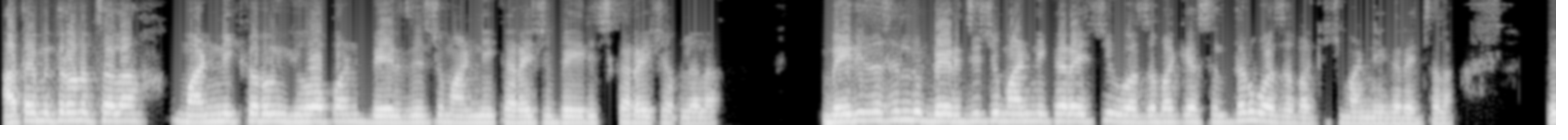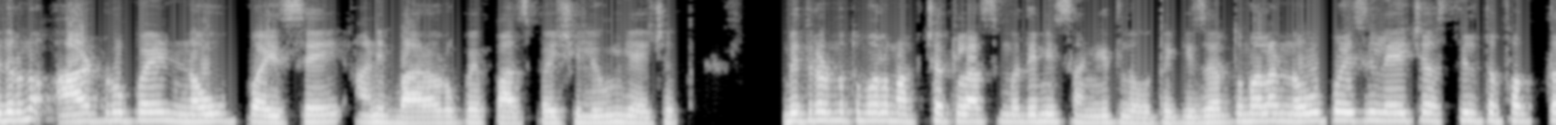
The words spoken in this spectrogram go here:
आता मित्रांनो चला मांडणी करून घेऊ आपण. बेरजेची मांडणी करायची बेरीज करायची आपल्याला. बेरीज असेल तर बेरजेची मांडणी करायची वजबाकी असेल तर वजबाकीची मांडणी करायची. चला. मित्रांनो आठ रुपये नऊ पैसे आणि बारा रुपये पाच पैसे लिहून घ्यायचे मित्रांनो तुम्हाला मागच्या क्लासमध्ये मी सांगितलं होतं की जर तुम्हाला नऊ पैसे लिहायचे असतील तर फक्त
